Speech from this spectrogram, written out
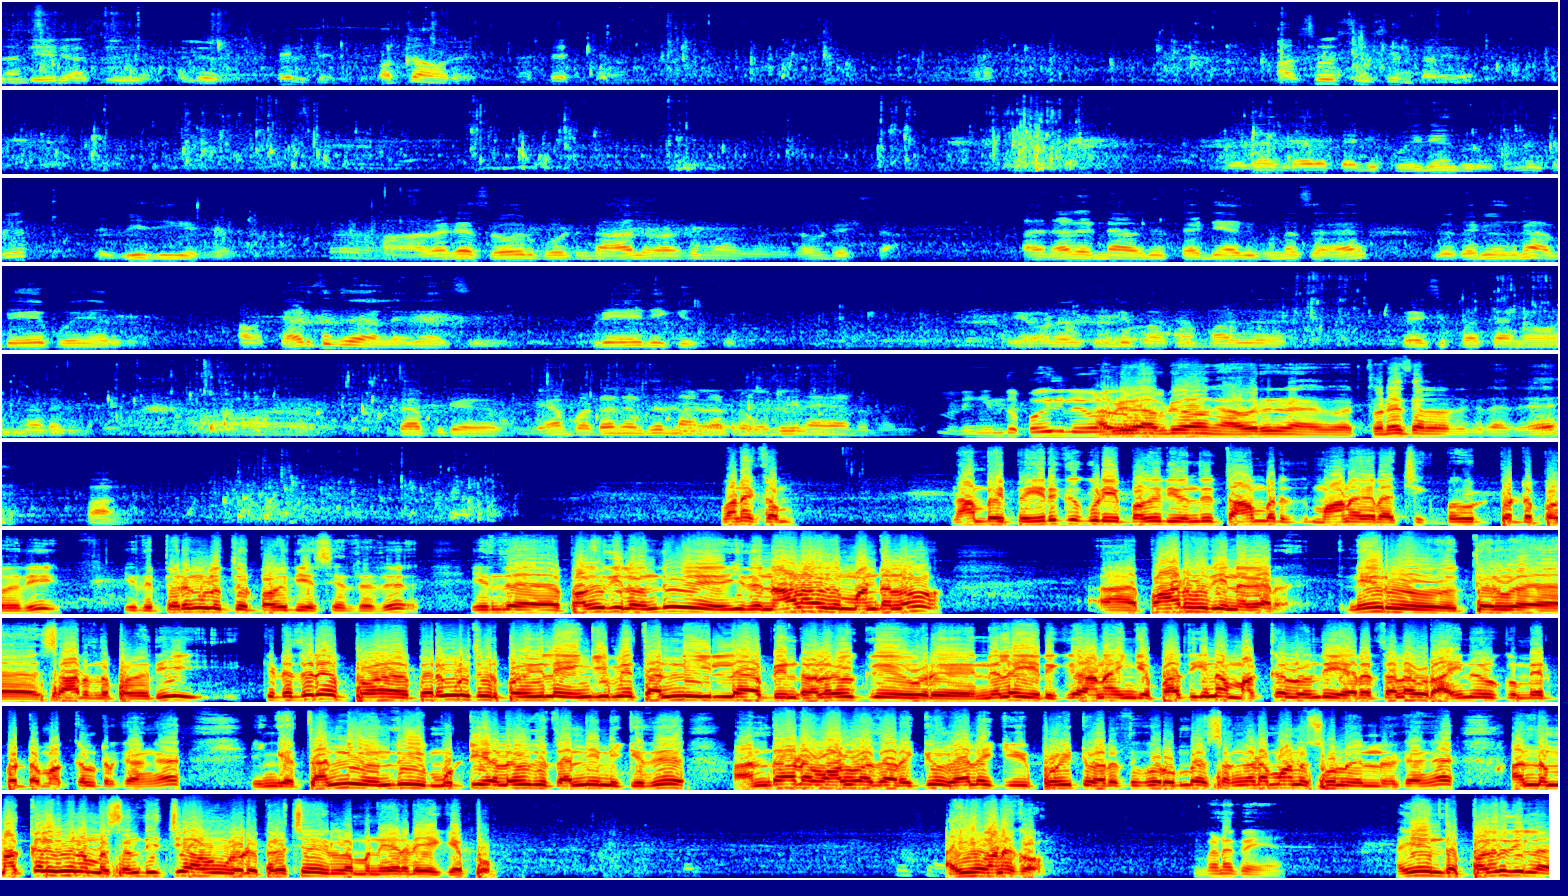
சரி சரி பக்கம் அவரு அசோசியேஷன் தலைவர் நேரம் தண்ணி போயினே இருக்குது இந்த பிஜிக்கு சார் அழகாக சோறு போட்டு நாலு வழக்கமாக ரவுண்ட் அடிச்சிட்டான் அதனால என்ன ஆகுது தண்ணி அதுக்கு முன்னே சார் இந்த தண்ணி வந்துன்னா அப்படியே போயினே இருக்கும் அவன் தடுத்துட்டு இல்லை என்னாச்சு இப்படியே நிற்குது சார் எவ்வளோ சொல்லி பார்த்தா மறு பேசி பார்த்தாங்க ஒன்று இதா அப்படியே என் பட்டம் நடந்து நான் காட்டுறேன் உங்களுக்கு நான் காட்டுற மாதிரி. இல்ல, நீங்க இந்த பகுதியில் அப்படி அப்படி வாங்க அவரு துணைத் தலைவர் இருக்கிறாரு. வாங்க. வணக்கம். நாம் இப்போ இருக்கக்கூடிய பகுதி வந்து தாம்பரம் மாநகராட்சிக்கு உட்பட்ட பகுதி. இது பெருங்குளத்தூர் பகுதியை சேர்ந்தது. இந்த பகுதியில் வந்து இது நாலாவது மண்டலம் பார்வதி நகர் நேரு தெருவை சார்ந்த பகுதி. கிட்டத்தட்ட பெருங்குளத்தூர் பகுதியில் எங்கேயுமே தண்ணி இல்லை அப்படின்ற அளவுக்கு ஒரு நிலை இருக்குது ஆனால் இங்கே பார்த்தீங்கன்னா மக்கள் வந்து ஏறத்தாழ ஒரு ஐநூறுக்கும் மேற்பட்ட மக்கள் இருக்காங்க. இங்கே தண்ணி வந்து முட்டிய அளவுக்கு தண்ணி நிற்குது அன்றாட வாழ்வாதாரக்கும் வேலைக்கு போயிட்டு வரதுக்கும் ரொம்ப சங்கடமான சூழ்நிலையில் இருக்காங்க. அந்த மக்களையும் நம்ம சந்தித்து அவங்களோட பிரச்சனைகள் நம்ம நேரடியாக கேட்போம். ஐயா வணக்கம். வணக்கம் ஐயா. ஐயா இந்த பகுதியில்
